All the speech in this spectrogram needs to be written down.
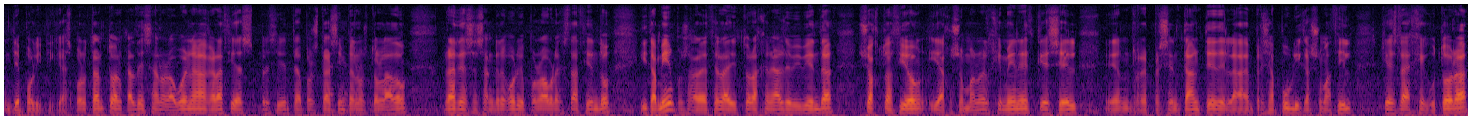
de políticas. Por lo tanto, alcaldesa, enhorabuena, gracias presidenta por estar siempre a nuestro lado, gracias a San Gregorio por la obra que está haciendo y también pues agradecer a la directora general de Vivienda su actuación y a José Manuel Jiménez, que es el, representante de la empresa pública Sumacil, que es la ejecutora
